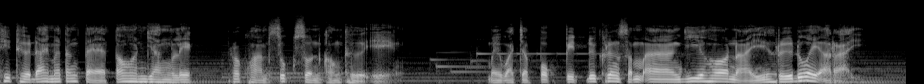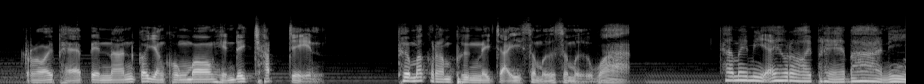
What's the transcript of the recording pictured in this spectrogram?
ที่เธอได้มาตั้งแต่ตอนยังเล็ก เพราะความซุกซนของเธอเอง ไม่ว่าจะปกปิดด้วยเครื่องสำอางยี่ห้อไหนหรือด้วยอะไร รอยแผลเป็นนั้นก็ยังคงมองเห็นได้ชัดเจน เธอมักรำพึงในใจเสมอๆว่า ถ้าไม่มีไอ้รอยแผลบ้านี่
